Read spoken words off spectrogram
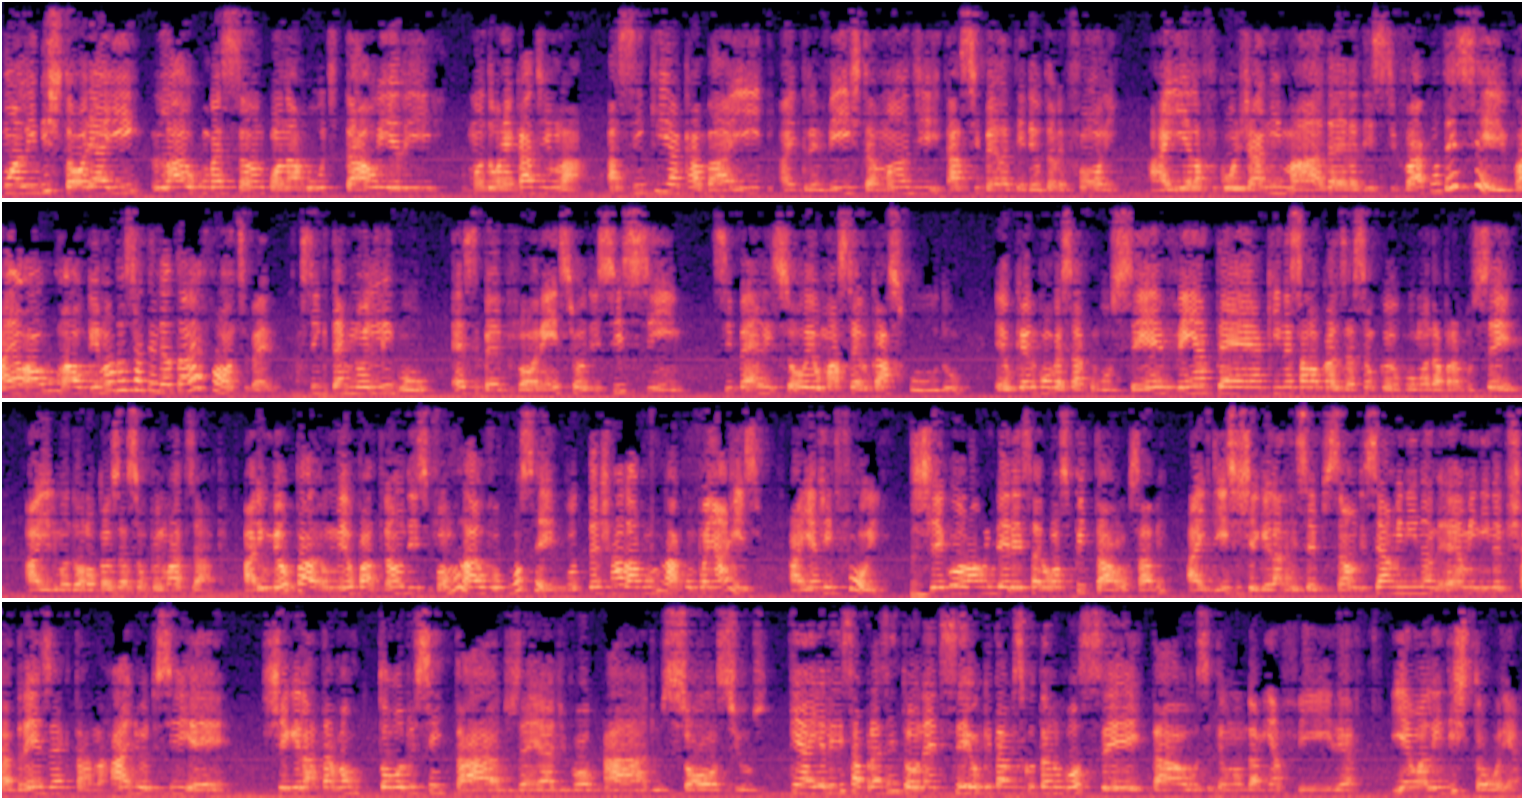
uma, linda história. Aí lá eu conversando com a Ana Ruth e tal, e ele mandou um recadinho lá. Assim que acabar aí a entrevista, mande a Cibela atender o telefone. Aí ela ficou já animada, ela disse, vai acontecer, vai alguém mandou você atender o telefone, Sibeli. Assim que terminou, ele ligou. É Sibeli Florencio? Eu disse sim. Sibeli, sou eu, Marcelo Cascudo eu quero conversar com você, vem até aqui nessa localização que eu vou mandar para você. Aí ele mandou a localização pelo WhatsApp. Aí o meu, o meu patrão disse, vamos lá, eu vou com você, vou te deixar lá, vamos lá acompanhar isso. Aí a gente foi. Chegou lá, o endereço era o hospital, sabe? Aí disse, cheguei lá na recepção, disse, é a menina, é a menina do xadrez, é, que tá na rádio? Eu disse, é. Cheguei lá, estavam todos sentados, é, advogados, sócios, e aí ele se apresentou, né? Disse eu que estava escutando você e tal, você tem o nome da minha filha. E é uma linda história.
